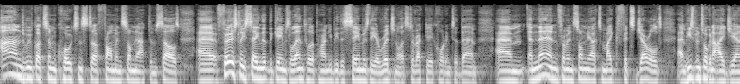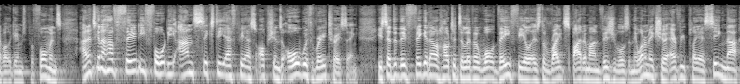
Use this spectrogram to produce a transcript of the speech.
and we've got some quotes and stuff from Insomniac themselves. Uh, firstly, saying that the game's length will apparently be the same as the original. It's directly according to them. Um, and then from Insomniac's Mike Fitzgerald, um, he's been talking to IGN about the game's performance, and it's going to have 30, 40, and 60 FPS options, all with ray tracing. He said that they've figured out how to deliver what they feel is the right Spider-Man visuals, and they want to make sure every player is seeing that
